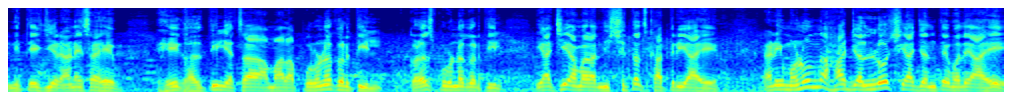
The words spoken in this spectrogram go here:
नितेशजी राणेसाहेब हे घालतील याचा आम्हाला पूर्ण करतील कळस पूर्ण करतील याची आम्हाला निश्चितच खात्री आहे. आणि म्हणून हा जल्लोष या जनतेमध्ये आहे.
